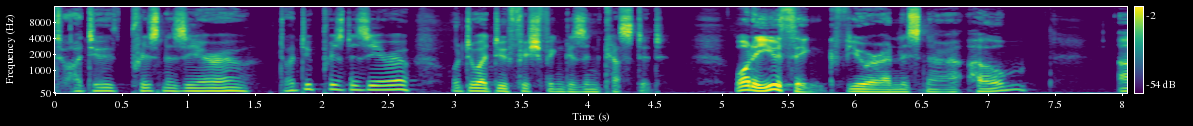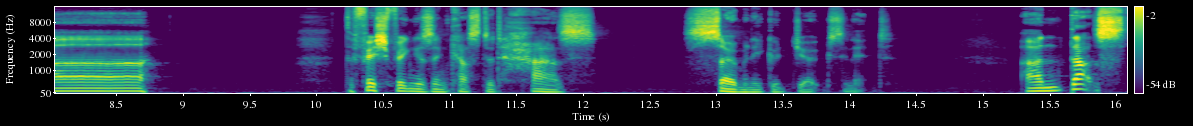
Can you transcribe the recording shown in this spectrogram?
Do I do Prisoner Zero? Do I do Prisoner Zero or do I do Fish Fingers and Custard? What do you think, viewer and listener at home? Uh, the Fish Fingers and Custard has so many good jokes in it. And that's.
